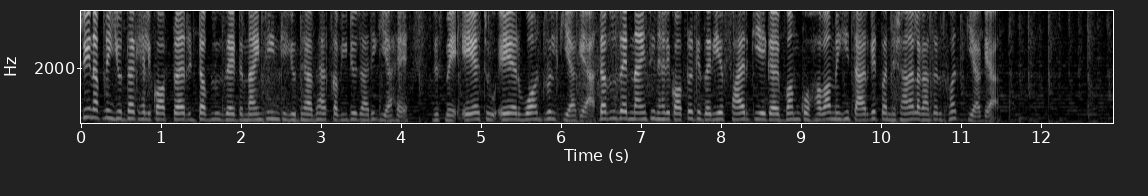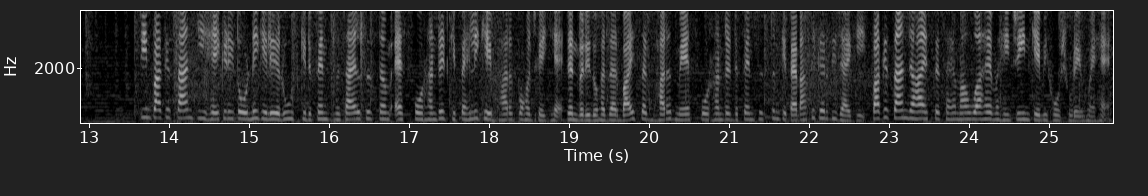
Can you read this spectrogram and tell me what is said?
चीन अपने युद्धक हेलीकॉप्टर डब्ल्यू जेड नाइनटीन के युद्धाभ्यास का वीडियो जारी किया है, जिसमें air to air war drill किया गया। डब्ल्यू जेड नाइनटीन हेलीकॉप्टर के ज़रिए फायर किए गए बम को हवा में ही टारगेट पर निशाना लगाकर ध्वस्त किया गया। चीन पाकिस्तान की हेकड़ी तोड़ने के लिए रूस की डिफेंस मिसाइल सिस्टम एस 400 की पहली खेप भारत पहुँच गई है। जनवरी 2022 तक भारत में एस 400 डिफेंस सिस्टम की तैनाती कर दी जाएगी। पाकिस्तान जहाँ इससे सहमा हुआ है, वहीं चीन के भी होश उड़े हुए हैं।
